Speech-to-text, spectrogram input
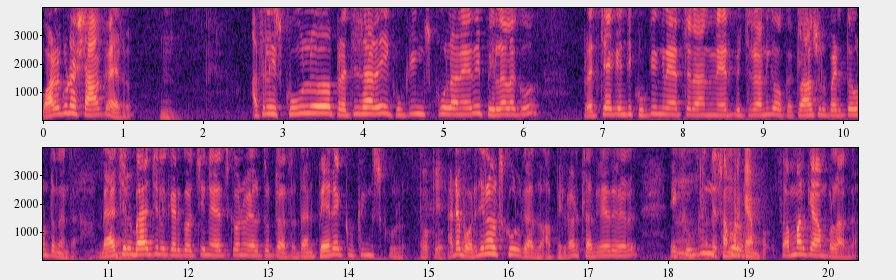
వాళ్ళు కూడా షాక్ అయ్యారు. అసలు ఈ స్కూల్ ప్రతిసారి ఈ కుకింగ్ స్కూల్ అనేది పిల్లలకు ప్రత్యేకించి కుకింగ్ నేర్చడానికి నేర్పించడానికి ఒక క్లాసులు పెడుతూ ఉంటుందంట. బ్యాచులు బ్యాచులు ఇక్కడికి వచ్చి నేర్చుకొని వెళ్తుంటారు దాని పేరే కుకింగ్ స్కూల్. ఓకే. అంటే ఒరిజినల్ స్కూల్ కాదు. ఆ పిల్లాడు చదివేది వేరు. ఈ కుకింగ్ అంటే సమ్మర్ క్యాంప్. సమ్మర్ క్యాంప్ లాగా.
